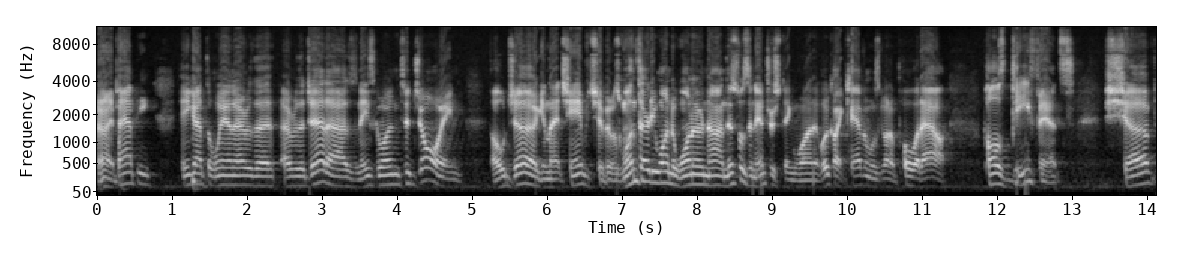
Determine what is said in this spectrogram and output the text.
All right, Pappy, he got the win over the over the Jedi's, and he's going to join old Jug in that championship. It was one thirty one to one hundred nine. This was an interesting one. It looked like Kevin was going to pull it out. Paul's defense shoved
